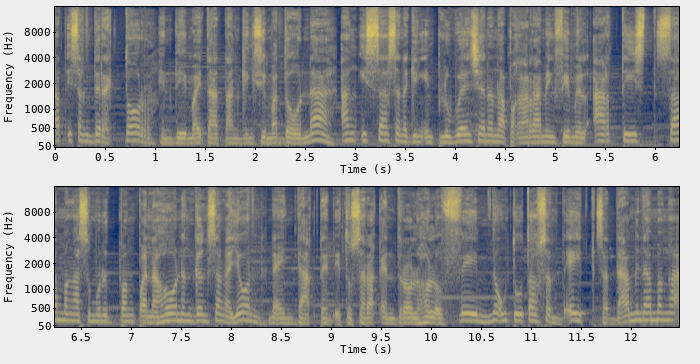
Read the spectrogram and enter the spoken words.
at isang direktor. Hindi may tatangging si Madonna ang isa sa naging impluensya ng napakaraming female artist sa mga sumunod pang panahon hanggang sa ngayon na inducted ito sa Rock and Roll Hall of Fame noong 2008. Sa dami ng mga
